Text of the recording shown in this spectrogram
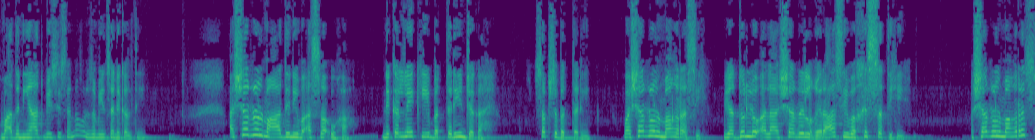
معدنیات بھی اسی سے نا، زمین سے نکلتی ہیں۔ اشر المعدنی و اسوا اہا نکلنے کی بدترین جگہ ہے، سب سے بدترین۔ و شر المغرسی ید اللہ شر الغراسی و خصت ہی شر المغرس،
